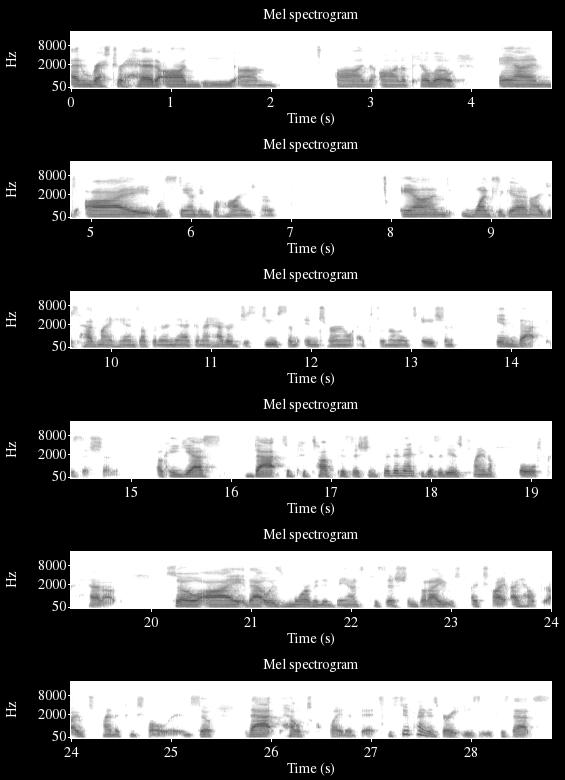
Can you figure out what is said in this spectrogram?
and rest her head on the um, on on a pillow. And I was standing behind her. And once again, I just had my hands up in her neck and I had her just do some internal, external rotation in that position. Okay, yes, that's a tough position for the neck because it is trying to hold her head up. So I that was more of an advanced position, but I was I tried I helped her. I was trying to control it, and so that helped quite a bit. So the supine is very easy because that's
